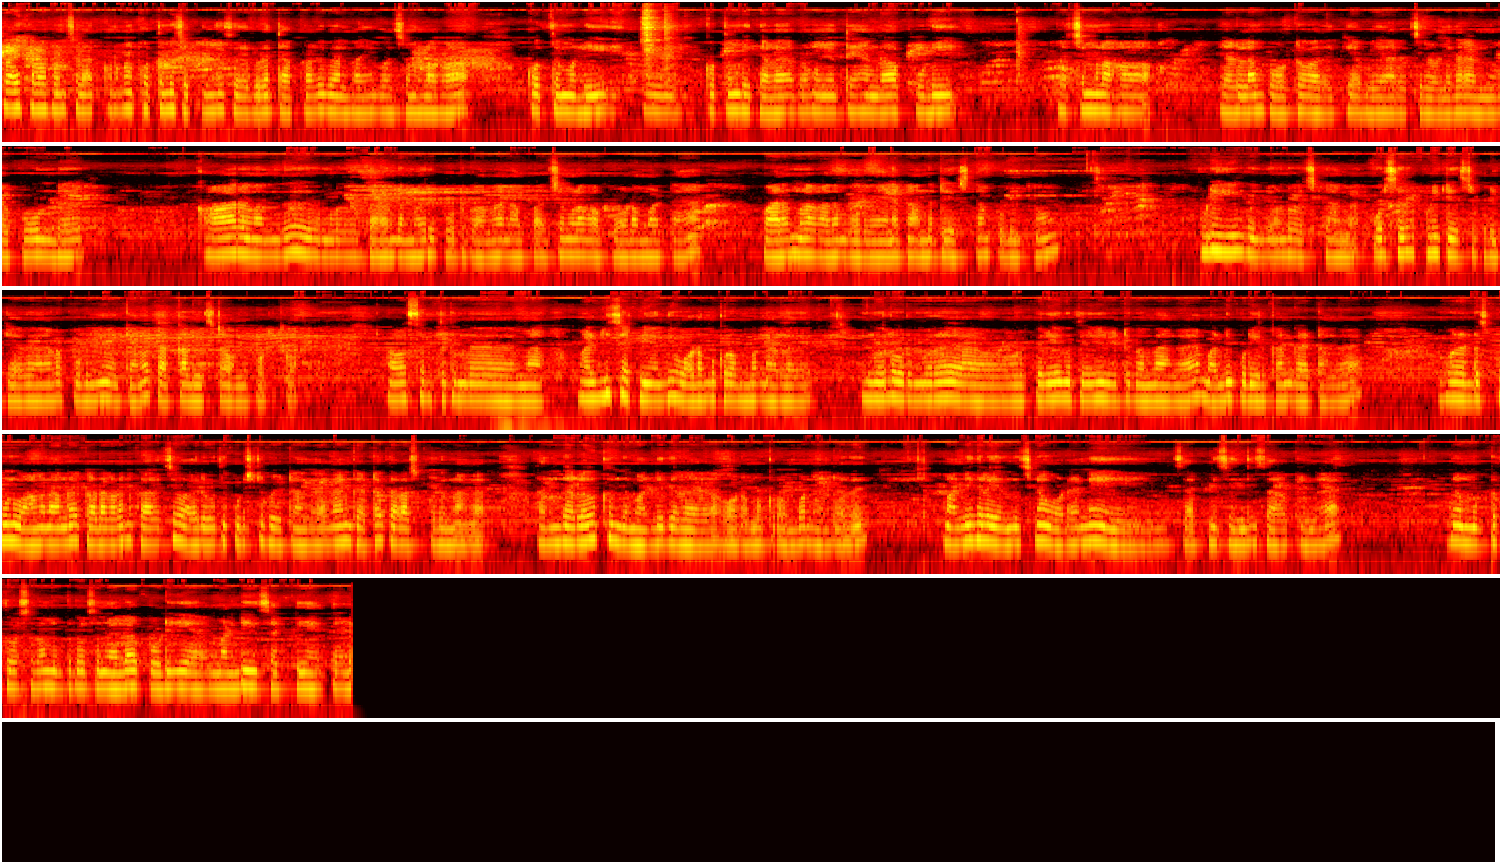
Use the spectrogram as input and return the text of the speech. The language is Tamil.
ஹாய் ஹலோ ஃப்ரெண்ட்ஸ் எல்லாருக்கும் கொத்தமல்லி சட்னி செய்ய தக்காளி வெங்காயம் பச்சை மிளகா கொத்தமல்லி கொத்தமல்லி தழை அப்புறம் கொஞ்சம் தேங்காய் புளி பச்சை மிளகா எல்லாம் போட்டு வதக்கி அப்படியே அரைச்சிட வேண்டியதாக ரெண்டு பூண்டு காரம் வந்து உங்களுக்கு தகுந்த மாதிரி போட்டுக்கோங்க. நான் பச்சை மிளகா போட மாட்டேன். வரமிளகா தான் போடுவேன். எனக்கு அந்த டேஸ்ட் தான் பிடிக்கும். புளியும் கொஞ்சோண்டு வச்சுக்கோங்க. ஒரு சிலர் புளி டேஸ்ட்டு பிடிக்காது. அதனால் புளியும் வைக்காமல் தக்காளி எக்ஸ்ட்ரா ஒன்று போட்டுக்கலாம். அவசரத்துக்கு இந்த ம மல்லி சட்னி வந்து உடம்புக்கு ரொம்ப நல்லது. எங்கள் ஊரில் ஒரு முறை ஒரு பெரியவங்க தெரியும் வீட்டுக்கு வந்தாங்க. மல்லிப்பொடி இருக்கான்னு கேட்டாங்க. ஒரு ரெண்டு ஸ்பூன் வாங்கினாங்க. கடை கடன் கரைச்சி வயிறு ஊற்றி குடிச்சிட்டு போயிட்டாங்க. என்னன்னு கேட்டால் தலை சுற்றுதுன்னாங்க அந்த அளவுக்கு இந்த மல்லிதழை உடம்புக்கு ரொம்ப நல்லது. மல்லிதழை இருந்துச்சுன்னா உடனே சட்னி செஞ்சு சாப்பிட்ருங்க அப்புறம் முட்டை தோசை தான். முட்டை தோசை நல்லா பொடியை மல்லி சட்னியை தடவி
